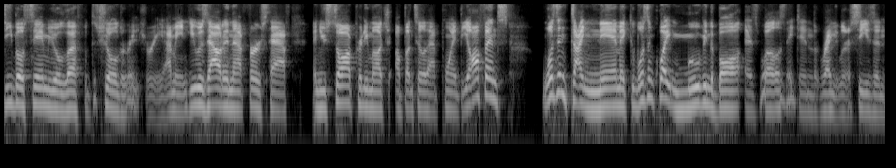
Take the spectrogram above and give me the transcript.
Deebo Samuel left with the shoulder injury. I mean, he was out in that first half, and you saw pretty much up until that point. The offense wasn't dynamic, it wasn't quite moving the ball as well as they did in the regular season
